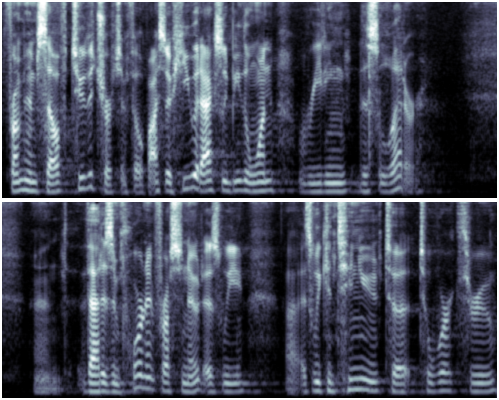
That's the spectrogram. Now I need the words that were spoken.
from himself to the church in Philippi. So he would actually be the one reading this letter. And that is important for us to note as we, uh, as we continue to, to work through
